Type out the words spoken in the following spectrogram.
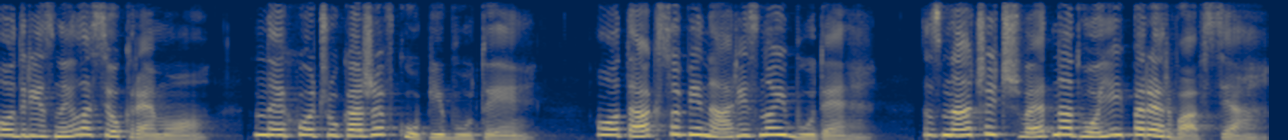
одрізнилась окремо. Не хочу, каже, вкупі бути. Отак собі нарізно й буде. Значить, швед на двоє й перервався.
